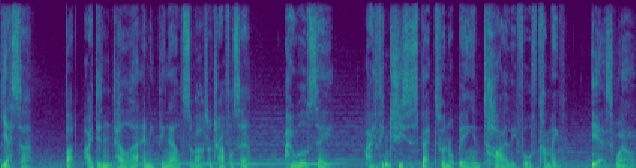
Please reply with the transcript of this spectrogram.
Yes, sir. But I didn't tell her anything else about our travels here. I will say, I think she suspects we're not being entirely forthcoming. Yes, well,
